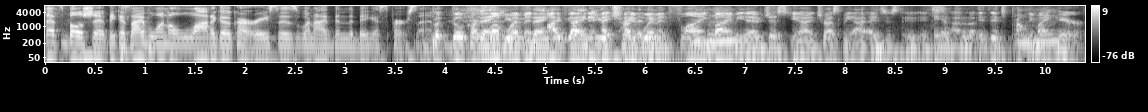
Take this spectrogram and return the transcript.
That's bullshit because I've won a lot of go kart races when I've been the biggest person. But go karts love you, women. thank you, I've gotten thank you, I, I have women flying by Mm-hmm. me. They're just you know. Trust me. I, I just it, it's And I don't know. It, it's probably my hair.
